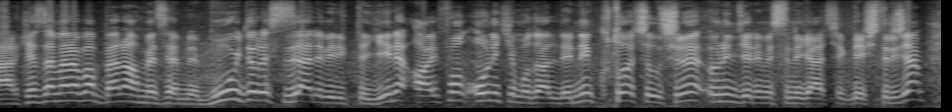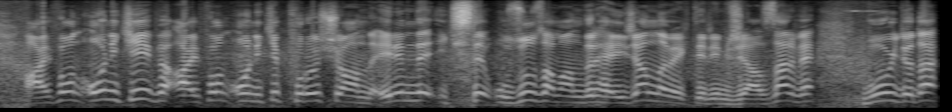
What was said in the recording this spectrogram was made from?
Herkese merhaba ben Ahmet Emre. Bu videoda sizlerle birlikte yeni iPhone 12 modellerinin kutu açılışını ön incelemesini gerçekleştireceğim. iPhone 12 ve iPhone 12 Pro şu anda elimde. İkisi de uzun zamandır heyecanla beklediğim cihazlar ve bu videoda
